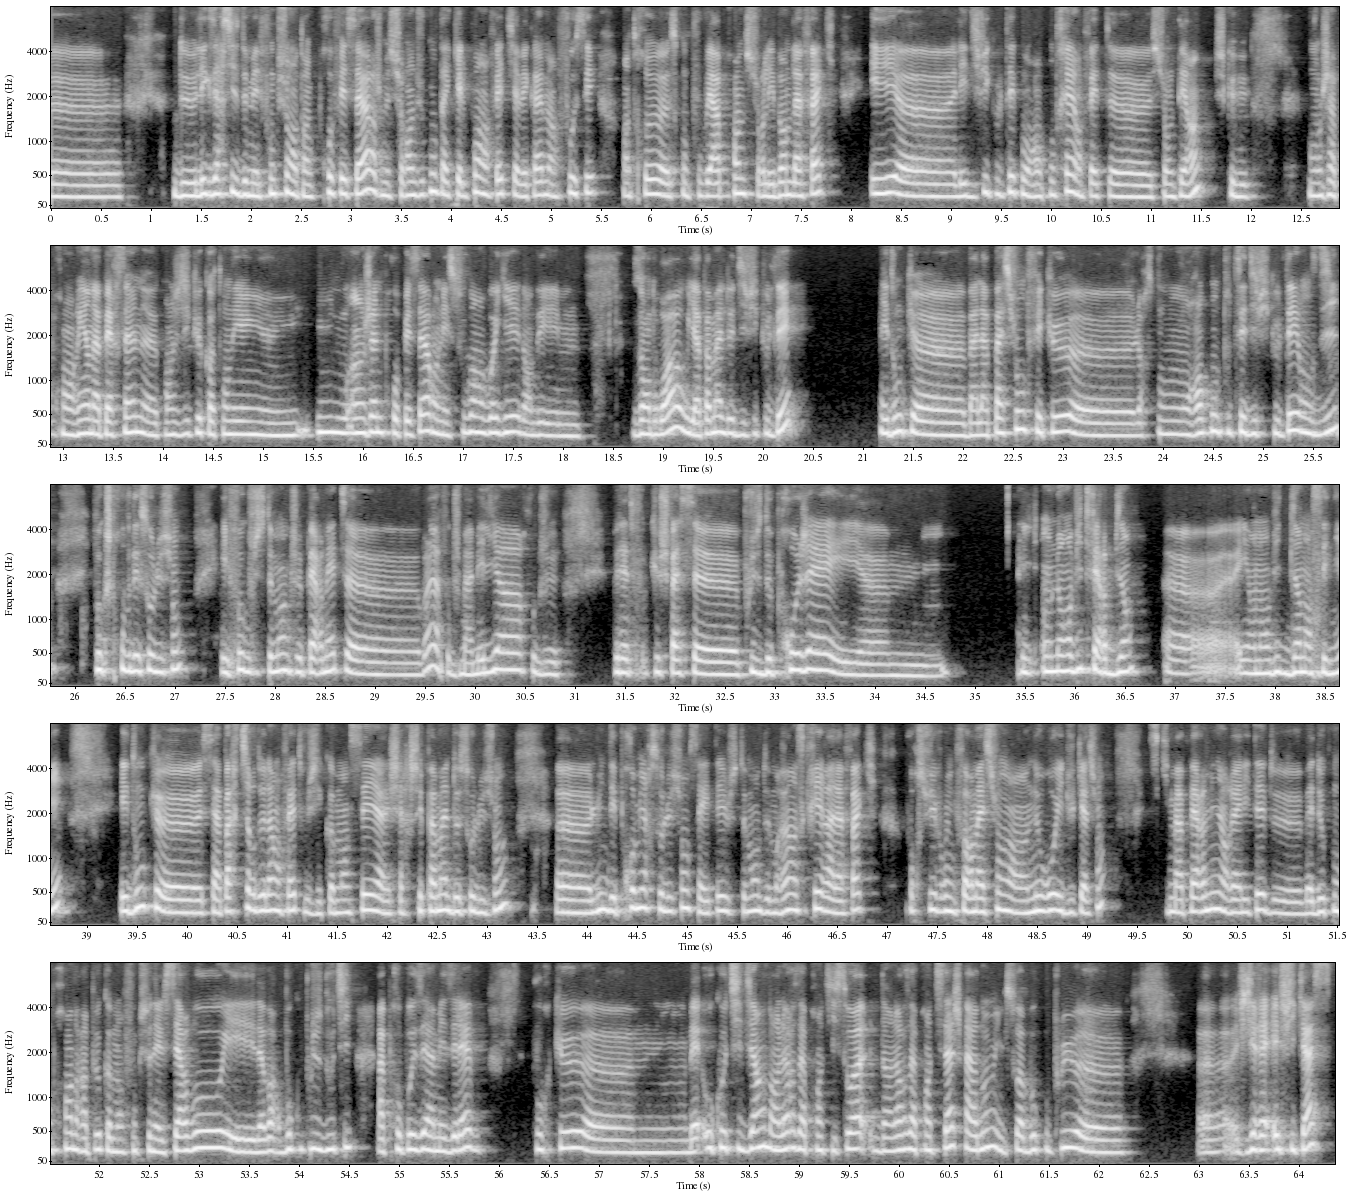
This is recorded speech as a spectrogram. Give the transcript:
de l'exercice de mes fonctions en tant que professeur, je me suis rendu compte à quel point en fait il y avait quand même un fossé entre euh, ce qu'on pouvait apprendre sur les bancs de la fac et euh, les difficultés qu'on rencontrait en fait euh, sur le terrain, puisque bon, j'apprends rien à personne quand je dis que quand on est une, ou un jeune professeur, on est souvent envoyé dans des, endroits où il y a pas mal de difficultés. Et donc, euh, bah, la passion fait que euh, lorsqu'on rencontre toutes ces difficultés, on se dit, il faut que je trouve des solutions. Et il faut que justement que je permette, euh, voilà, il faut que je m'améliore, faut que je peut-être que je fasse plus de projets. Et on a envie de faire bien et on a envie de bien enseigner. Et donc, c'est à partir de là, en fait, où j'ai commencé à chercher pas mal de solutions. L'une des premières solutions, ça a été justement de me réinscrire à la fac pour suivre une formation en neuroéducation ce qui m'a permis en réalité de, bah, de comprendre un peu comment fonctionnait le cerveau et d'avoir beaucoup plus d'outils à proposer à mes élèves pour que euh, bah, au quotidien, dans leurs apprentissages, pardon, ils soient beaucoup plus, euh, euh, je dirais, efficaces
